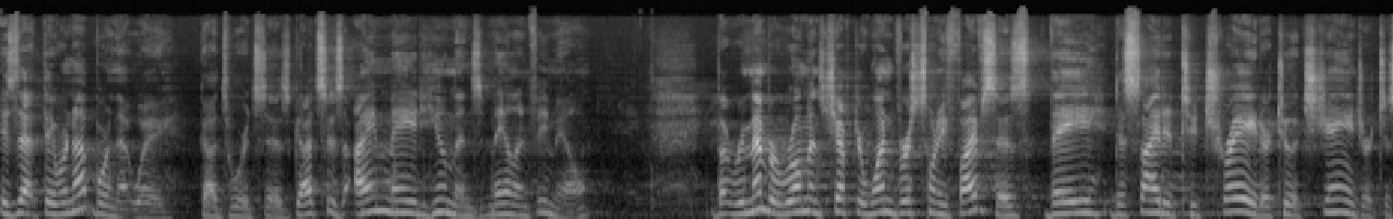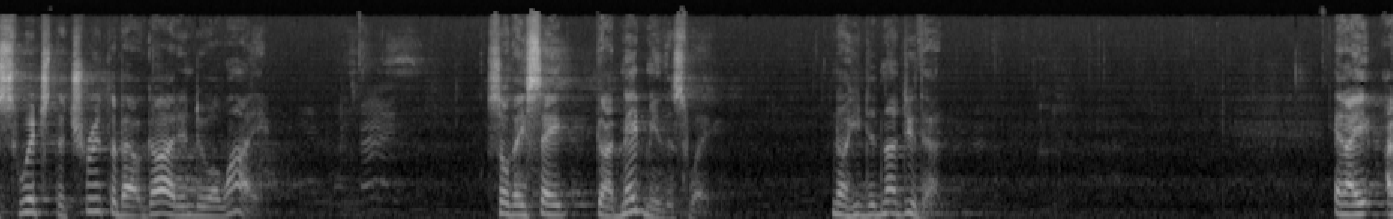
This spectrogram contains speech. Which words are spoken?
is that they were not born that way, God's word says. God says, I made humans male and female. But remember, Romans chapter 1, verse 25 says they decided to trade or to exchange or to switch the truth about God into a lie. So they say, God made me this way. No, he did not do that. And I, I,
